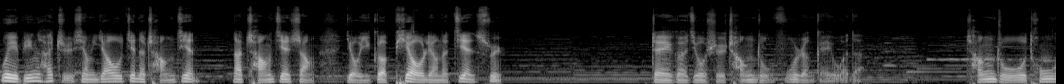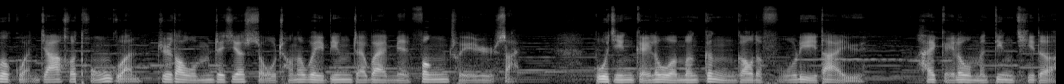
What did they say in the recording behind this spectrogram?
卫兵还指向腰间的长剑，那长剑上有一个漂亮的剑穗。这个就是城主夫人给我的。城主通过管家和统管知道我们这些守城的卫兵在外面风吹日晒。不仅给了我们更高的福利待遇，还给了我们定期的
